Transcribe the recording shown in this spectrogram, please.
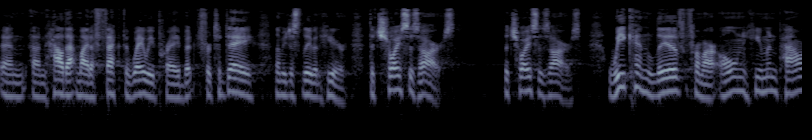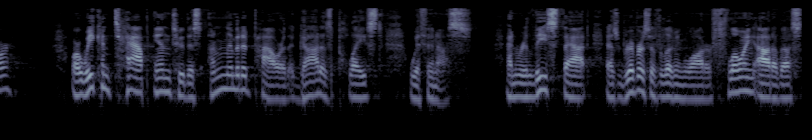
and, and how that might affect the way we pray. But for today, let me just leave it here. The choice is ours. The choice is ours. We can live from our own human power, or we can tap into this unlimited power that God has placed within us and release that as rivers of living water flowing out of us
